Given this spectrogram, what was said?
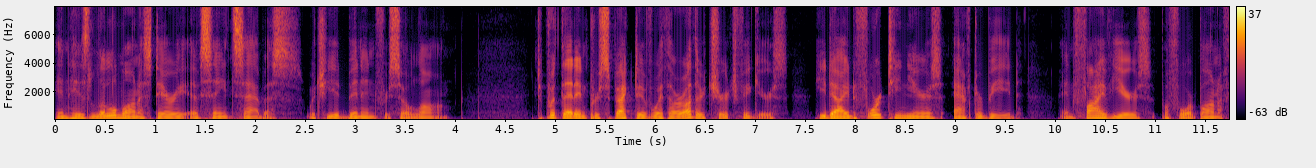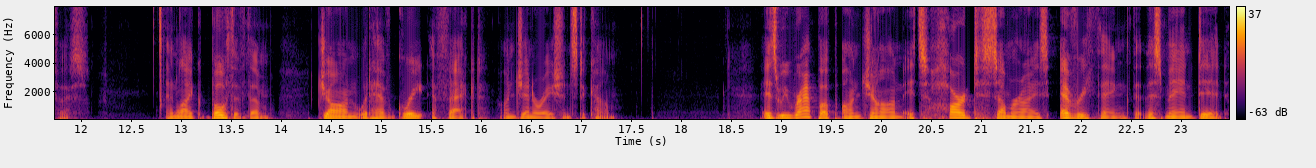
in his little monastery of St. Sabas, which he had been in for so long. To put that in perspective with our other church figures, he died 14 years after Bede and five years before Boniface. And like both of them, John would have great effect on generations to come. As we wrap up on John, it's hard to summarize everything that this man did.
